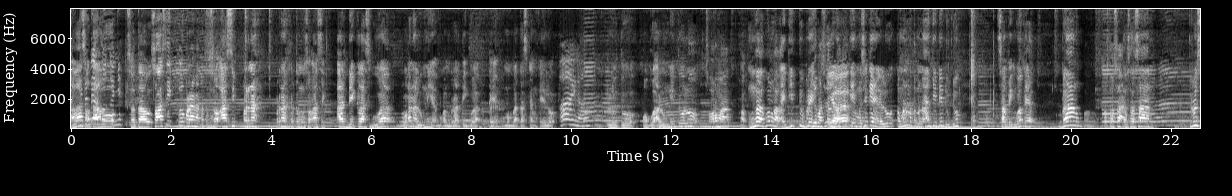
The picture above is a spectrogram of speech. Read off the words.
Allah so Sedap tau so tau so asik lu pernah nggak ketemu so asik pernah pernah ketemu so asik adik kelas gua gua kan alumni ya bukan berarti gua kayak membataskan kayak lu Oh, I know. lu tuh oh gua alumni tuh lu Hormat. Nggak- Enggak, gua enggak kayak gitu, Bre. Iya, maksudnya Gua gua- tuh kayak maksudnya kayak lu temen sama temen aja dia duduk samping gua kayak, "Bang, Tos-tosan. tos-tosan." Terus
